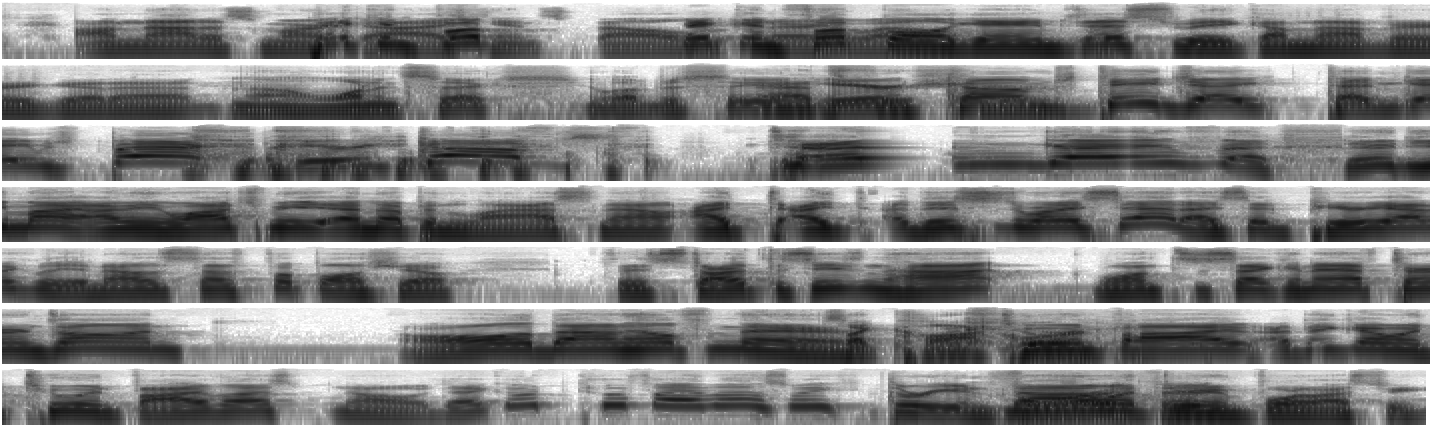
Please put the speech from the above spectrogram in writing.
I'm not a smart Picking guy. foot- I can't spell. Picking very football well. games this week, I'm not very good at. No, one and six. You love to see it. That's Here for sure. comes TJ. Ten games back. Here he comes. Ten games, back. dude. You might. I mean, watch me end up in last now. I, I. This is what I said. I said periodically. And now it's not a football show. To start the season hot. Once the second half turns on, all downhill from there. It's like Went Two and five. I think I went two and five last. No, did I go two and five last week? Three and four. No, I went three think. and four last week.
